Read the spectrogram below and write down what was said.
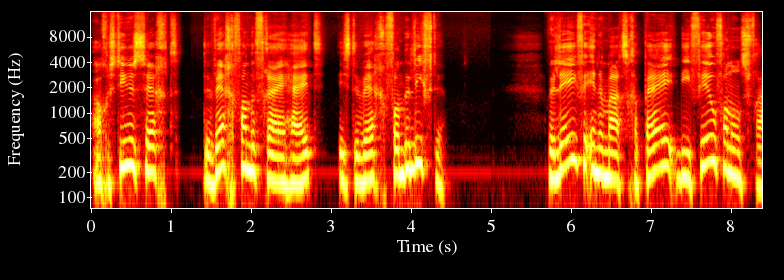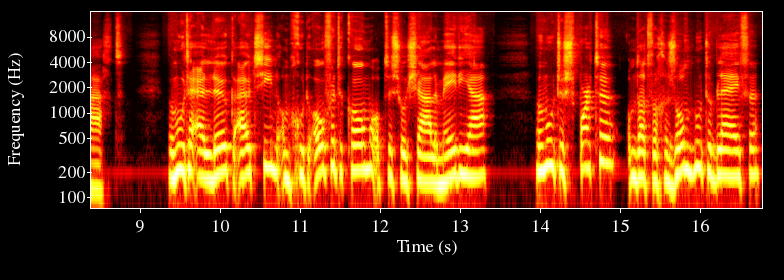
Augustinus zegt: De weg van de vrijheid is de weg van de liefde. We leven in een maatschappij die veel van ons vraagt. We moeten er leuk uitzien om goed over te komen op de sociale media. We moeten sporten omdat we gezond moeten blijven.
